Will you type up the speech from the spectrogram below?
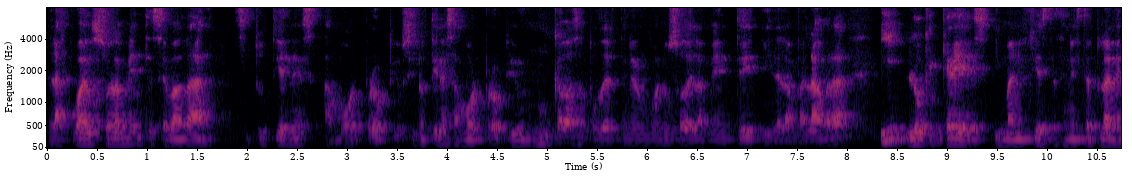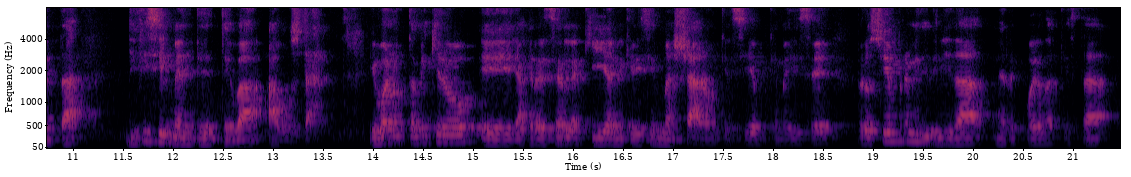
la cual solamente se va a dar si tú tienes amor propio. Si no tienes amor propio, nunca vas a poder tener un buen uso de la mente y de la palabra y lo que crees y manifiestas en este planeta difícilmente te va a gustar. Y bueno, también quiero eh, agradecerle aquí a mi queridísima Sharon, que siempre que me dice, pero siempre mi divinidad me recuerda que está,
